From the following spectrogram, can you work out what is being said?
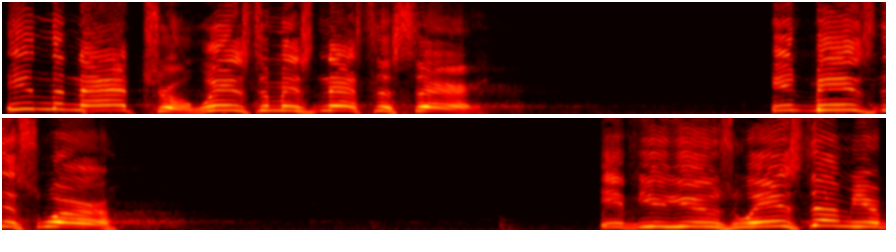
In the natural, wisdom is necessary in business world. If you use wisdom, your,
